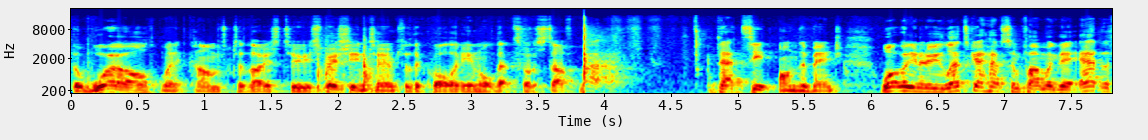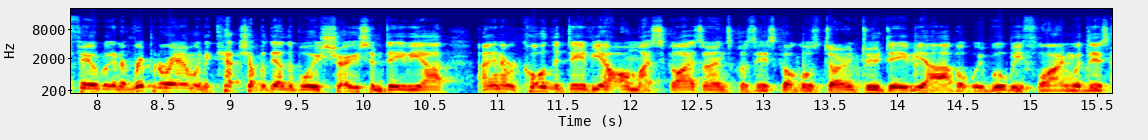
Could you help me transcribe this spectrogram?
the world when it comes to those two, especially in terms of the quality and all that sort of stuff. But that's it on the bench. What we're going to do, let's go have some fun. We're going to out to the field, we're going to rip it around, we're going to catch up with the other boys, show you some DVR. I'm going to record the DVR on my Sky Zones because these goggles don't do DVR, but we will be flying with this.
